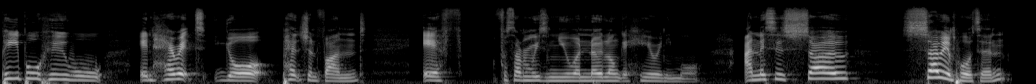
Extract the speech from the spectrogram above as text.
people who will inherit your pension fund if for some reason you are no longer here anymore. And this is so, so important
